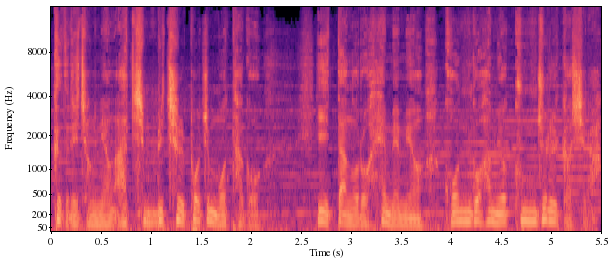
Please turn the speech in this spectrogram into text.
그들이 정녕 아침 빛을 보지 못하고 이 땅으로 헤매며 곤고하며 굶주릴 것이라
